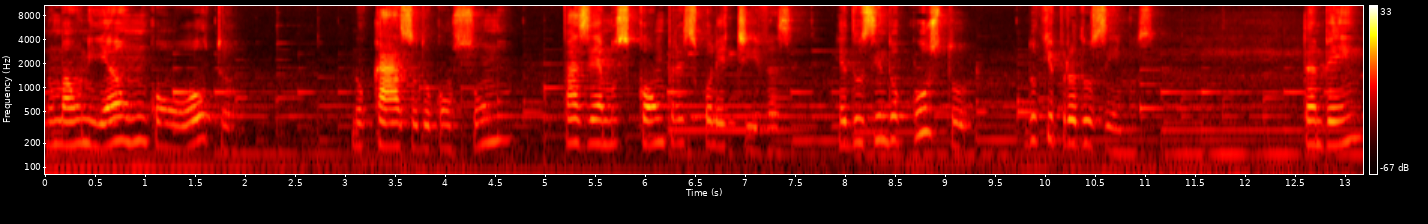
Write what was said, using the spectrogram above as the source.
numa união um com o outro? No caso do consumo, fazemos compras coletivas, reduzindo o custo do que produzimos. Também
